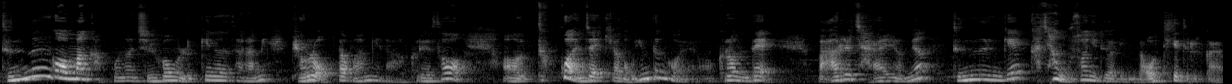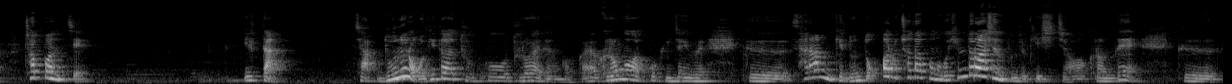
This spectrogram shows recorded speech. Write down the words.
듣는 것만 갖고는 즐거움을 느끼는 사람이 별로 없다고 합니다. 그래서 어, 듣고 앉아있기가 너무 힘든 거예요. 그런데 말을 잘하려면 듣는 게 가장 우선이 되어야 됩니다. 어떻게 들을까요? 첫 번째, 일단 자, 눈을 어디다 두고 들어야 되는 걸까요? 그런 거 갖고 굉장히 왜 그 사람 이렇게 눈 똑바로 쳐다보는 거 힘들어 하시는 분들 계시죠. 그런데 그,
